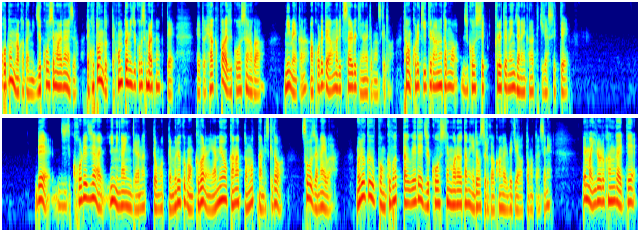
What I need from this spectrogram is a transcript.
ほとんどの方に受講してもらえてないんですよ。で、ほとんどって本当に受講してもらえてなくて、えっと、100%受講したのが2名かな？まあ、これであんまり伝えるべきじゃないと思うんですけど、多分これ聞いてるあなたも受講してくれてないんじゃないかなって気がしてて、で、これじゃ意味ないんだよなって思って無料クーポン配るのやめようかなと思ったんですけど、そうじゃないわ。無料クーポン配った上で受講してもらうためにどうするかを考えるべきだと思ったんですよね。で、まあいろいろ考えて、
